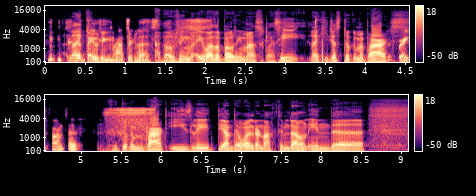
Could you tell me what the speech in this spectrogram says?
like a bouting masterclass. a bouting, he was a bouting masterclass. He like he just took him apart. Great contest. He took him apart easily. Deontay Wilder knocked him down in the, the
